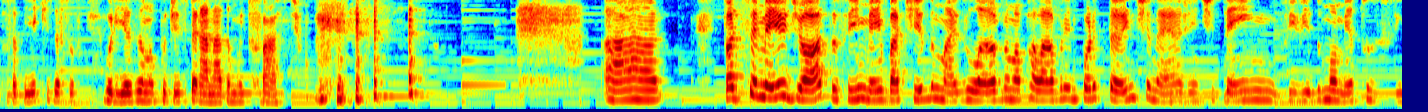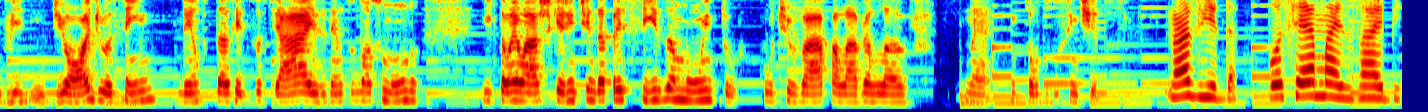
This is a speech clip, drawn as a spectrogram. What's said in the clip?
Sabia que dessas gurias eu não podia esperar nada muito fácil. ah, Pode ser meio idiota, assim, meio batido, mas love é uma palavra importante, né? A gente tem vivido momentos de ódio, assim, dentro das redes sociais, dentro do nosso mundo. Então eu acho que a gente ainda precisa muito cultivar a palavra love, né? Em todos os sentidos. Na vida, você é mais vibe,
